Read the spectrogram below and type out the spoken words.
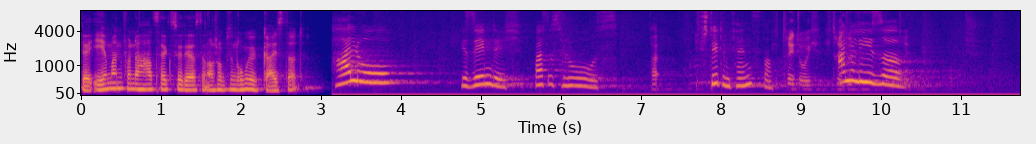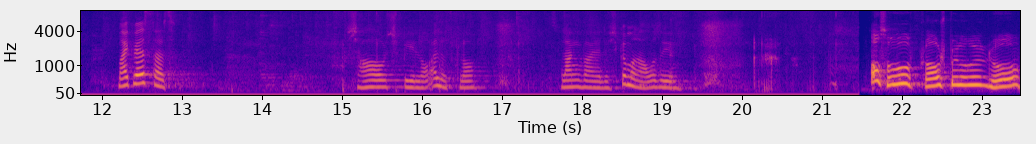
der Ehemann von der Harzhexe, der ist dann auch schon ein bisschen rumgegeistert. Hallo, wir sehen dich. Was ist los? Was? Sie steht im Fenster. Ich dreh durch. Ich dreh durch. Mike, wer ist das? Schauspieler, alles klar. Langweilig, können wir nach Hause gehen. Ach so, Schauspielerin, ja.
